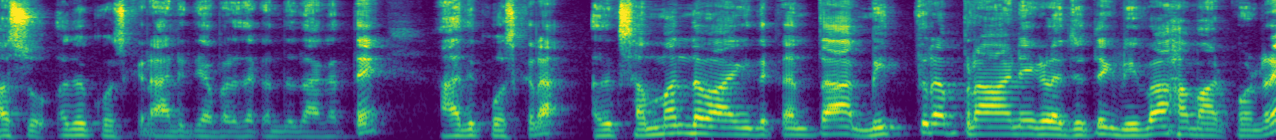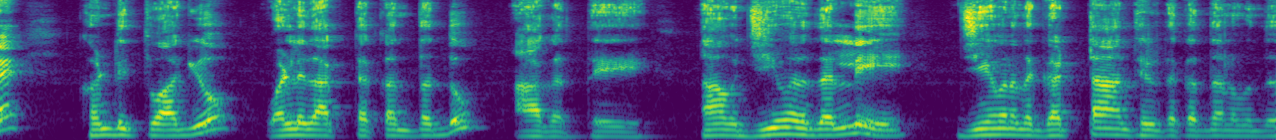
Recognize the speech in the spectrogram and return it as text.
ಹಸು. ಅದಕ್ಕೋಸ್ಕರ ಆ ರೀತಿಯ ಬರ್ತಕ್ಕಂಥದ್ದಾಗತ್ತೆ ಅದಕ್ಕೋಸ್ಕರ ಅದಕ್ಕೆ ಸಂಬಂಧವಾಗಿರ್ತಕ್ಕಂಥ ಮಿತ್ರ ಪ್ರಾಣಿಗಳ ಜೊತೆಗೆ ವಿವಾಹ ಮಾಡಿಕೊಂಡ್ರೆ ಖಂಡಿತವಾಗಿಯೂ ಒಳ್ಳೆಯದಾಗ್ತಕ್ಕಂಥದ್ದು ಆಗತ್ತೆ. ನಾವು ಜೀವನದಲ್ಲಿ, ಜೀವನದ ಘಟ್ಟ ಅಂತ ಹೇಳ್ತಕ್ಕಂಥ ಒಂದು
